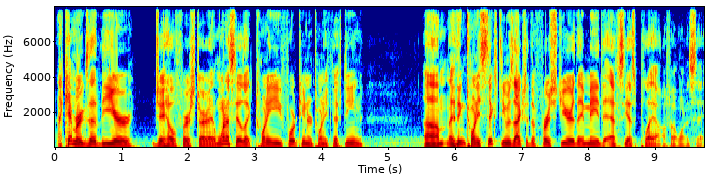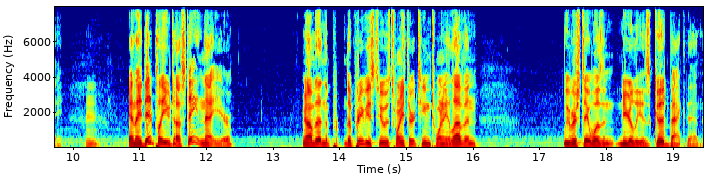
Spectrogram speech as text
I can't remember exactly the year Jay Hill first started. I want to say it was like 2014 or 2015. Um, I think 2016 was actually the first year they made the FCS playoff. I want to say, and they did play Utah State in that year. Um, then the the previous two was 2013, 2011. Weber State wasn't nearly as good back then.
